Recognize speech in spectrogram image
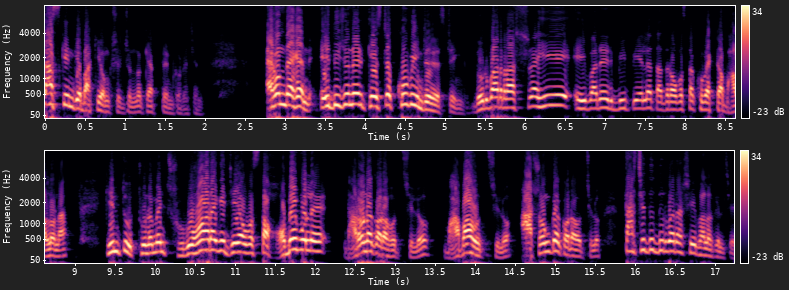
তাসকিনকে বাকি অংশের জন্য ক্যাপ্টেন করেছেন। এখন দেখেন, এই দুজনের কেসটা খুব ইন্টারেস্টিং দুর্বার রাজশাহী, এইবারের বিপিএল এ তাদের অবস্থা খুব একটা ভালো না। কিন্তু টুর্নামেন্ট শুরু হওয়ার আগে যে অবস্থা হবে বলে ধারণা করা হচ্ছিল, ভাবা হচ্ছিল, আশঙ্কা করা হচ্ছিল, তার চেয়ে তো দুর্বার রাজশাহী ভালো খেলছে।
